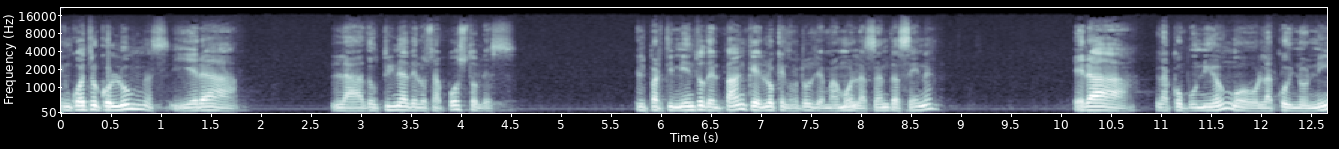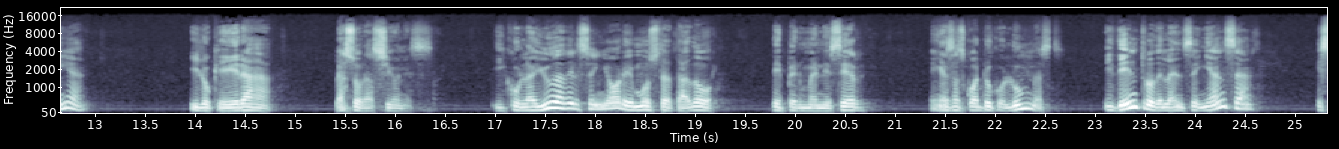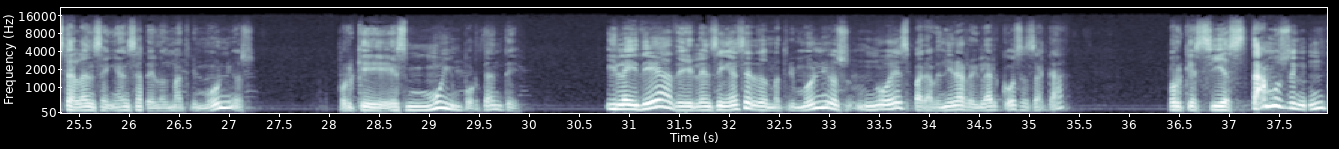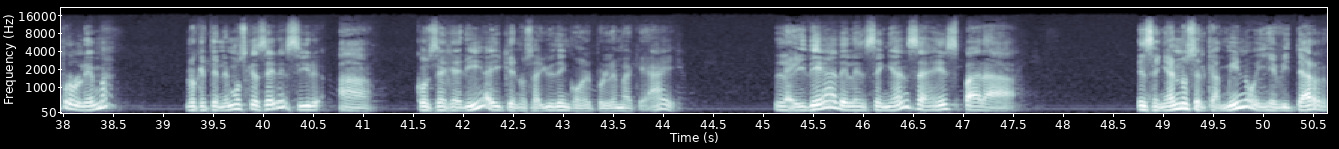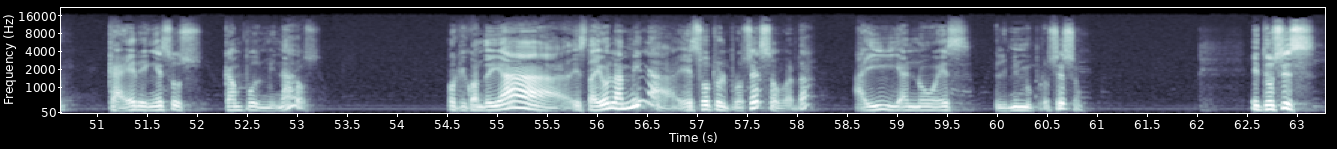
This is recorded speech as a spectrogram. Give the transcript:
en cuatro columnas y era la doctrina de los apóstoles, el partimiento del pan, que es lo que nosotros llamamos la Santa Cena, era la comunión o la coinonía y lo que era las oraciones. Y con la ayuda del Señor hemos tratado de permanecer en esas cuatro columnas. Y dentro de la enseñanza está la enseñanza de los matrimonios, porque es muy importante. Y la idea de la enseñanza de los matrimonios no es para venir a arreglar cosas acá, porque si estamos en un problema, lo que tenemos que hacer es ir a consejería y que nos ayuden con el problema que hay. La idea de la enseñanza es para enseñarnos el camino y evitar caer en esos campos minados. Porque cuando ya estalló la mina es otro el proceso, ¿verdad? Ahí ya no es el mismo proceso. Entonces,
